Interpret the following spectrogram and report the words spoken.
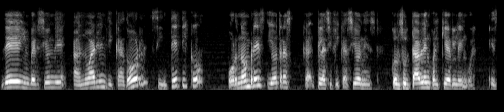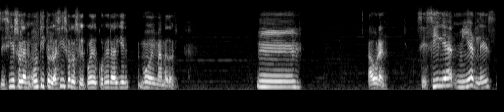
de inversión de anuario indicador sintético por nombres y otras clasificaciones, consultable en cualquier lengua. Es decir, un título así solo se le puede ocurrir a alguien muy mamador. Mm, ahora, Cecilia Mierles,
